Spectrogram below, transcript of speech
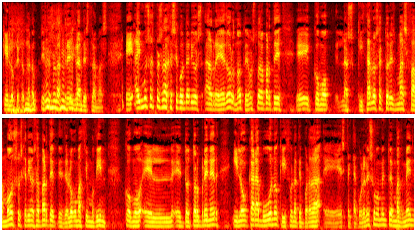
que es lo que toca, ¿no? Estas son las tres grandes tramas. Eh, hay muchos personajes secundarios alrededor, ¿no? Tenemos toda la parte eh, como las, quizás los actores más famosos que tenemos aparte, desde luego Matthew Modine, como el, el Dr. Brenner, y luego Cara Buono, que hizo una temporada eh, espectacular en su momento en Mad Men,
